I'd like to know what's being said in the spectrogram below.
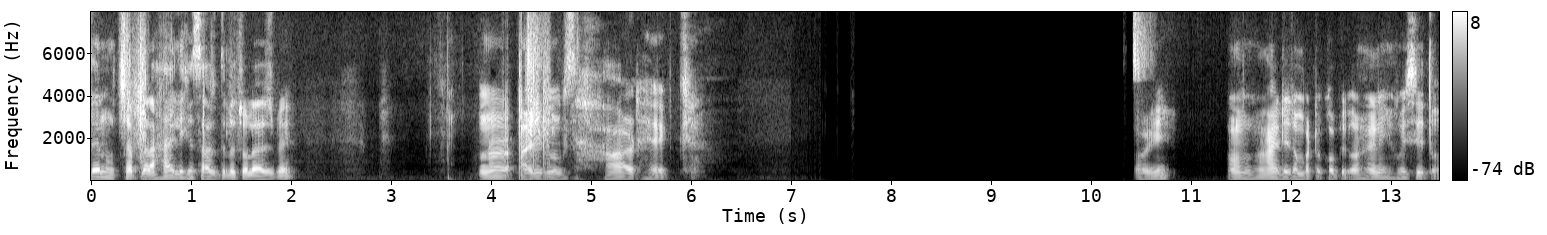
দেন হচ্ছে আপনারা হাই লিখে সার্চ দিলে চলে আসবে। ওনার আইডি নাম হার্ড হ্যাক সরি আমার আইডি নাম্বারটা কপি করা হয়নি, হয়েছে তো।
